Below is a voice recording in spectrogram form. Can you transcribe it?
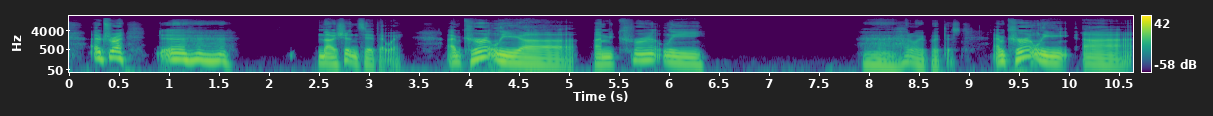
I'm trying. Uh, no, I shouldn't say it that way. I'm currently. Uh, I'm currently. Uh, how do I put this? I'm currently uh,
